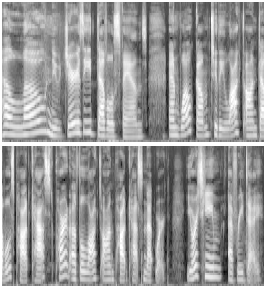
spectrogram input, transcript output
Hello, New Jersey Devils fans, and welcome to the Locked On Devils podcast, part of the Locked On Podcast Network, your team every day.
